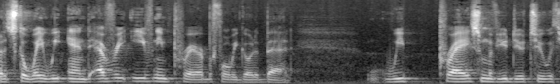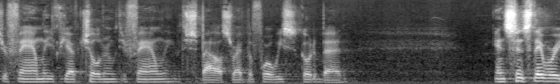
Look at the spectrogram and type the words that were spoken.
but it's the way we end every evening prayer before we go to bed. We pray, some of you do too, with your family, if you have children with your family, with your spouse, right before we go to bed. And since they were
